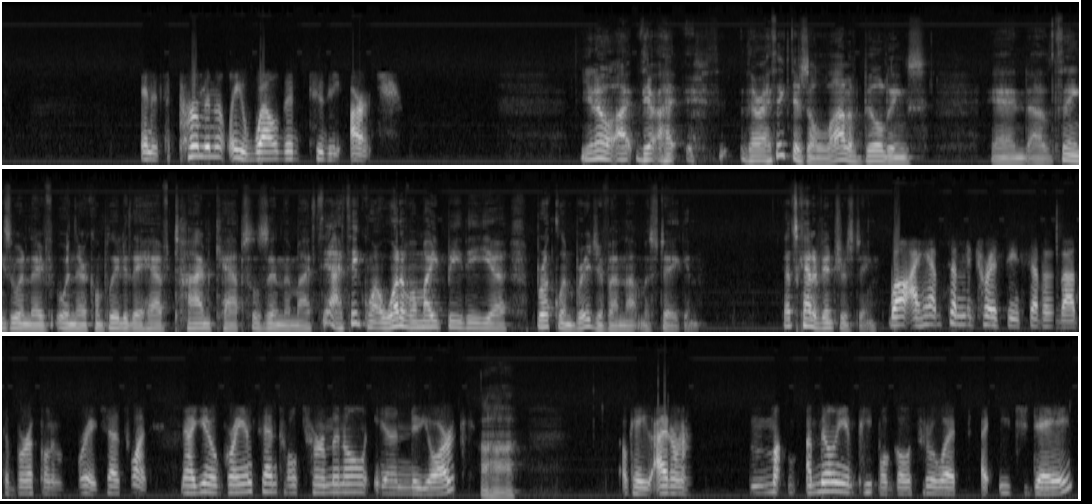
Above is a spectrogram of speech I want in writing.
And it's permanently welded to the arch. You know, I there I there I think there's a lot of buildings and uh, things when they when they're completed they have time capsules in them. I th- I think one, one of them might be the uh, Brooklyn Bridge if I'm not mistaken. That's kind of interesting. Well, I have some interesting stuff about the Brooklyn Bridge. That's one. Now, you know, Grand Central Terminal in New York. Uh-huh. Okay, I don't know. M- A million people go through it uh, each day.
